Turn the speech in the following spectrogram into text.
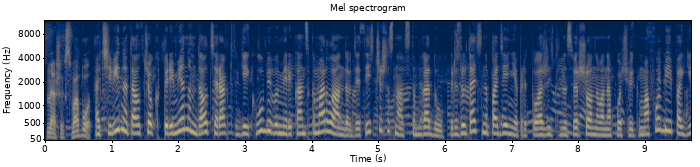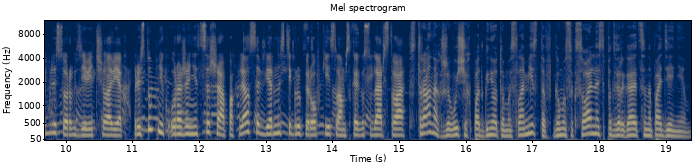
наших свобод. Очевидно, толчок к переменам дал теракт в гей-клубе в американском Орландо в 2016 году. В результате нападения, предположительно совершенного на почве гомофобии, погибли 49 человек. Преступник, уроженец США, поклялся в верности группировке «Исламское государство» государства. В странах, живущих под гнетом исламистов, гомосексуальность подвергается нападениям.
